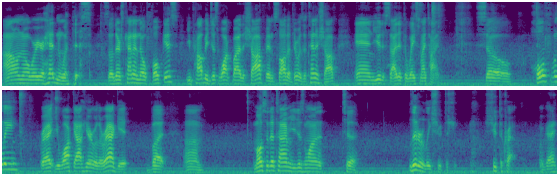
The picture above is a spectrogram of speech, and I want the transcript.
I don't know where you're heading with this. So there's kind of no focus. You probably just walked by the shop and saw that there was a tennis shop, and you decided to waste my time. So hopefully, right, you walk out here with a racket, but um, most of the time you just want to literally shoot the shoot, shoot the crap, okay?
